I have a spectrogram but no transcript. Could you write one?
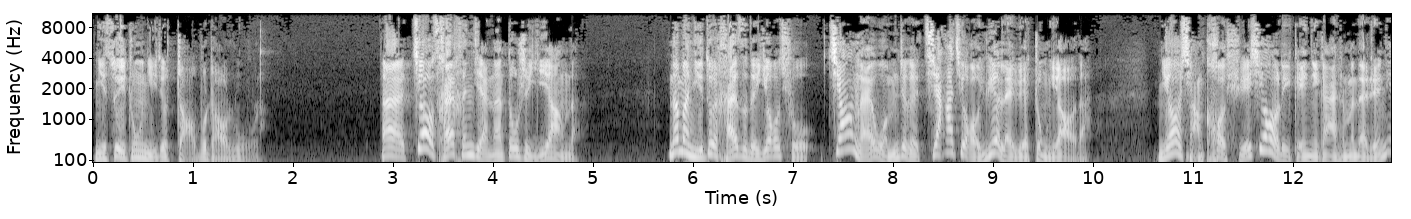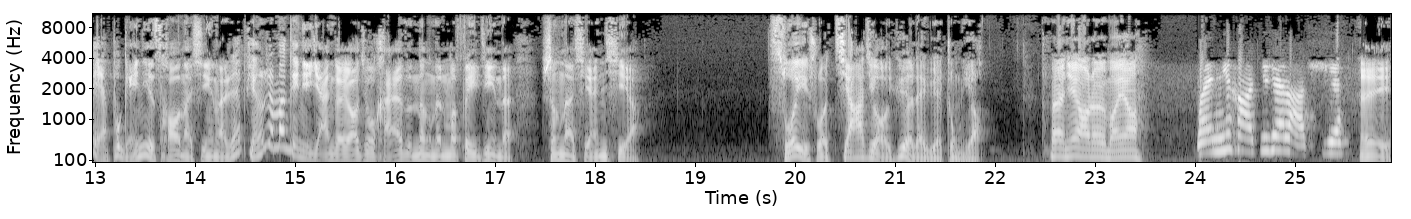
你最终你就找不着路了。哎，教材很简单，都是一样的。那么你对孩子的要求，将来我们这个家教越来越重要的。你要想靠学校里给你干什么的，人家也不给你操那心了。人家凭什么给你严格要求孩子，弄得那么费劲的，生那嫌弃啊？所以说，家教越来越重要。喂，你好，这位朋友。喂，你好，金山老师。哎。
